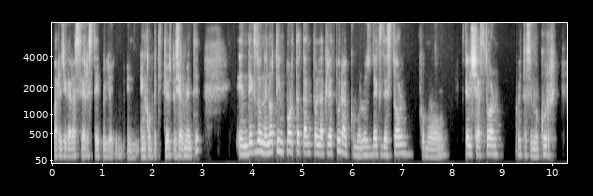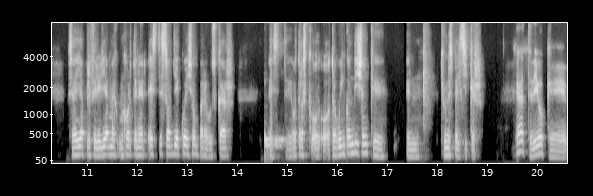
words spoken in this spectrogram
para llegar a ser staple en, competitivo, especialmente en decks donde no te importa tanto la criatura, como los decks de Storm, como Elsha Storm. Ahorita se me ocurre. O sea, ella preferiría mejor tener este soft equation para buscar este, otras, otra win condition que, en, que un Spellseeker. Ya te digo que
